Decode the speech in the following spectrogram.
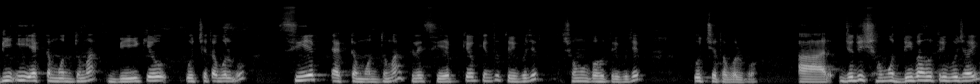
বিই একটা মধ্যমা বিইকেও উচ্চতা বলব সিএফ একটা মধ্যমা, তাহলে সিএফকেও কিন্তু ত্রিভুজের সমবাহু ত্রিভুজের উচ্চতা বলব। আর যদি সমদ্বিবাহু ত্রিভুজ হয়,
